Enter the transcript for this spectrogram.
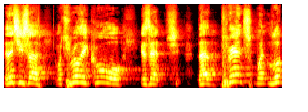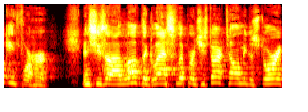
And then she says, What's really cool is that she, that prince went looking for her. And she said, I love the glass slipper. And she started telling me the story.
